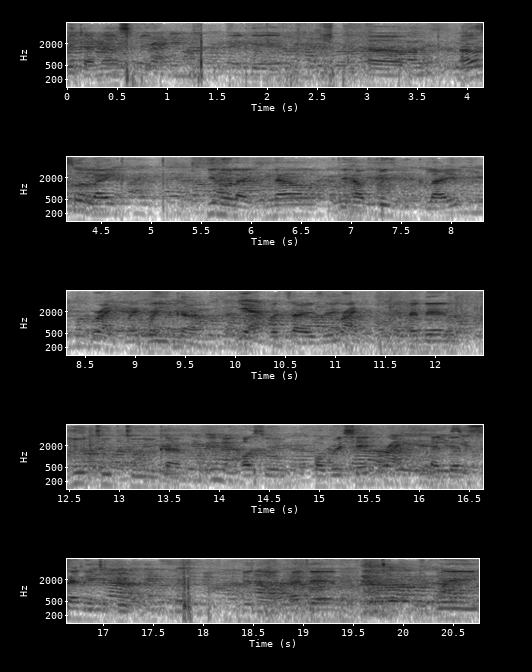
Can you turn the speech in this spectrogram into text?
make announcement. Right. And then um, I also like, you know, like now they have Facebook Live Right, right, where you can Yeah. advertise it. Right. And then YouTube too, you can mm-hmm. also publish it. Right. And then send it to people. You know, and then we,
